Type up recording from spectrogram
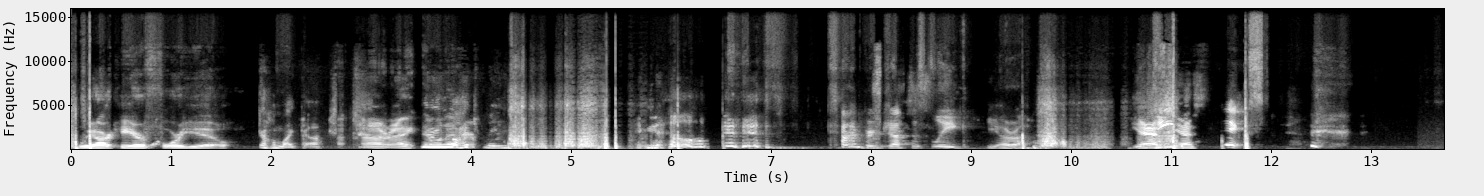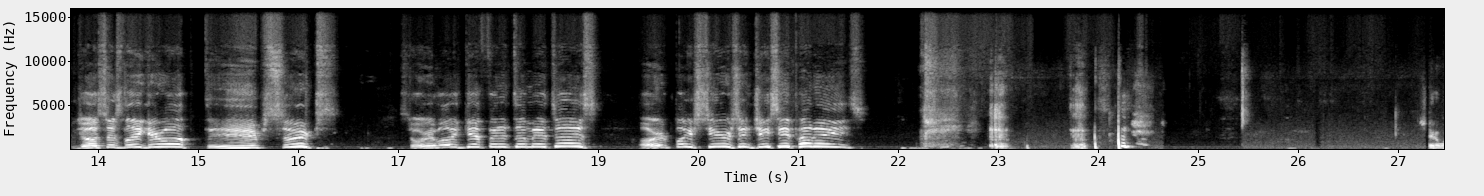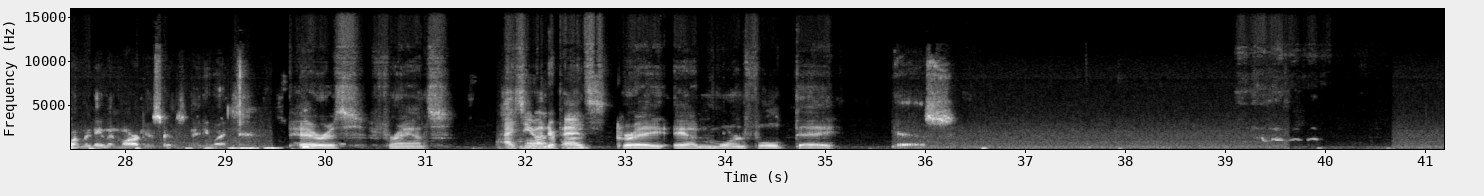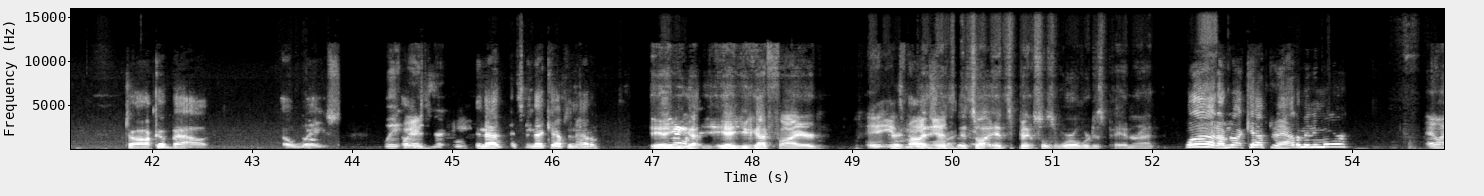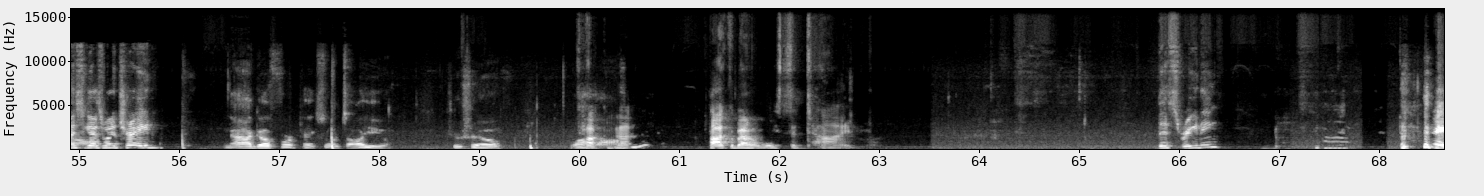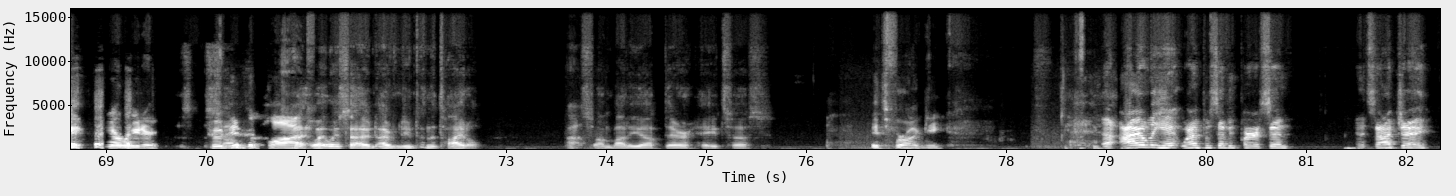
We are here for you. Oh my gosh. All right. You then whatever. like me. no, it is time for Justice League. You're up. Yes, yes. Six. Justice League, you're up. Deep Six. Story by Giffen and DeMatteis. Art by Sears and JC Penney's. Should have went my name in Marcos, because anyway. Paris, France. I see your on a underpants. Gray and mournful day. Yes. Talk about a waste. Wait, Wait, is there- Isn't that, isn't that Captain Atom? Yeah, Yeah. you got yeah, you got fired. It- It's, it's mine it's, it's, it's, all- it's Pixel's world. We're just paying rent. What? I'm not Captain Atom anymore? unless you guys want to trade. Nah, go for it, Pixel. It's all you. True show. Talk about, talk about a waste of time. This reading? Hey, narrator, who Some- did the plot? wait, wait, wait a second. I've you done the title. Oh. Somebody up there hates us. It's Froggy. Uh, I only hate one Pacific person. And it's not Jay.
